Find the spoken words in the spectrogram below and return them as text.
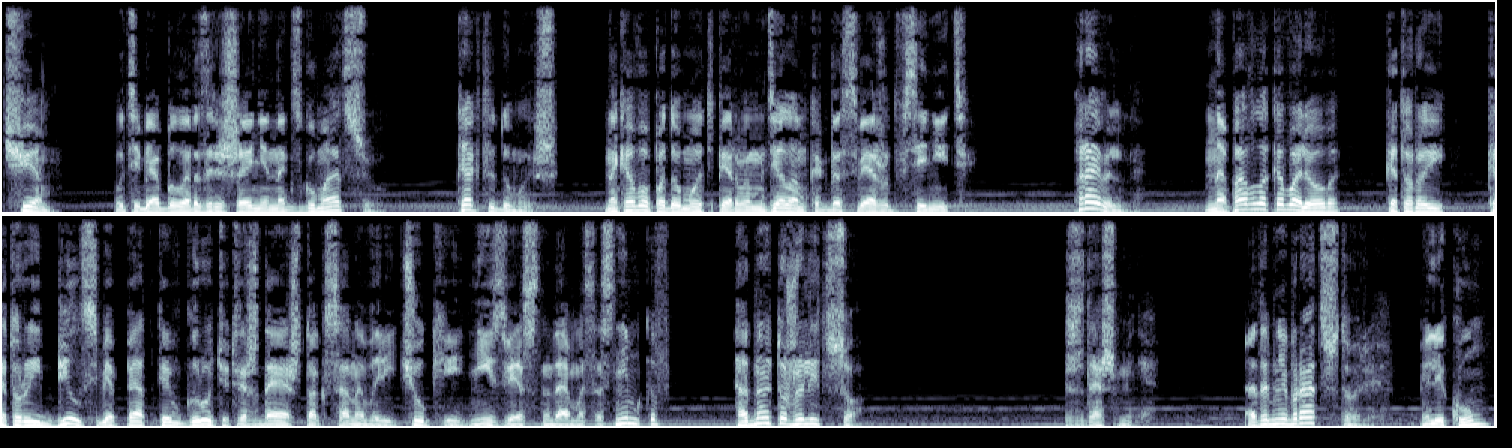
Чем? У тебя было разрешение на эксгумацию? Как ты думаешь, на кого подумают первым делом, когда свяжут все нити? Правильно, на Павла Ковалева, который, который бил себя пяткой в грудь, утверждая, что Оксана Варичук и неизвестная дама со снимков одно и то же лицо. Сдашь меня? А ты мне брат, что ли? Или кум?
